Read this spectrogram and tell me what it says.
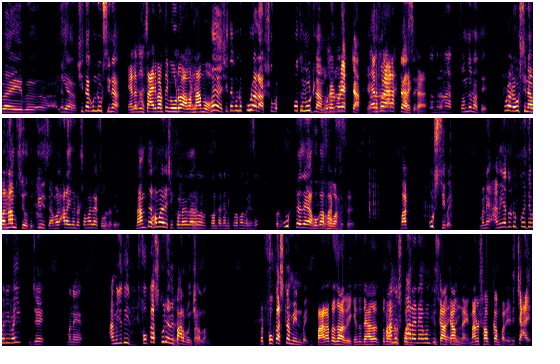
ইয়া সীতাকুণ্ড উঠছি না? এনে তো চারবার তুমি উঠো আবার নামো। হ্যাঁ সীতাকুণ্ড শুভ- প্রথমে উঠলাম ওঠার পরে একটা এরপরে আরেকটা আছে। চন্দ্রনাথ। চন্দ্রনাথে। পুরাটা উঠছি না আবার নামছিও তো কি হয়েছে আমার আড়াই ঘণ্টা সময় লাগছে উঠতে। নামতে সময় বেশি ঘণ্টা খানিক লাগছে। বাট উঠতে যায় হোগা ফাটছে। বাট উঠছি ভাই। মানে আমি এতটুকু কইতে পারি ভাই যে মানে আমি যদি ফোকাস করি আমি পারব ইনশাল্লাহ বাট ফোকাসটা মেন ভাই। পারা তো যাবে কিন্তু দেখা যায় তোমার মানুষ পারে না এমন কিছু কাম নাই। মানুষ সব কাম পারে। যদি চায়।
